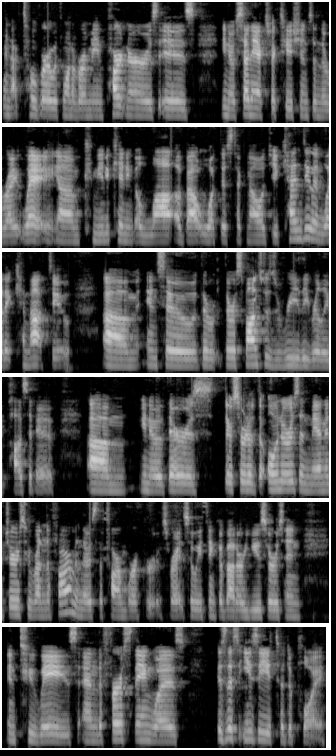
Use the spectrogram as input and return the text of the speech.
in October with one of our main partners is, you know, setting expectations in the right way, um, communicating a lot about what this technology can do and what it cannot do. Um, and so the, the response was really, really positive. Um, you know, there's there's sort of the owners and managers who run the farm, and there's the farm workers, right? So we think about our users in in two ways. And the first thing was, is this easy to deploy,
